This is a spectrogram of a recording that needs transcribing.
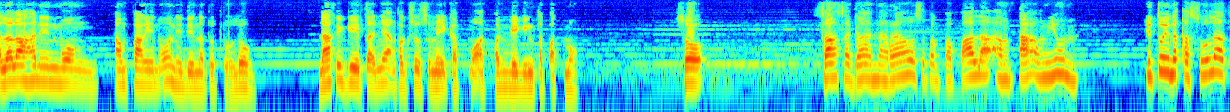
alalahanin mong ang Panginoon hindi natutulog. Nakikita niya ang pagsusumikap mo at pagiging tapat mo. So, sasagana raw sa pagpapala ang taong yun. Ito'y nakasulat.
